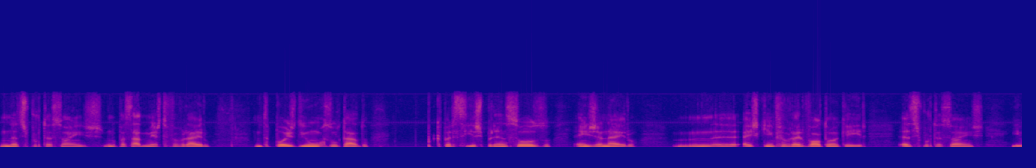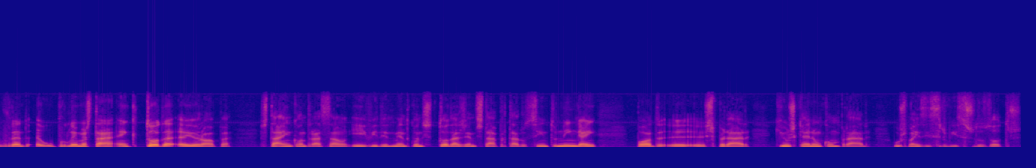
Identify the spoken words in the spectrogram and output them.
nas exportações no passado mês de fevereiro, depois de um resultado que parecia esperançoso em janeiro, eh, eis que em fevereiro voltam a cair as exportações e, portanto, o problema está em que toda a Europa está em contração e, evidentemente, quando toda a gente está a apertar o cinto, ninguém pode uh, esperar que uns queiram comprar os bens e serviços dos outros.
